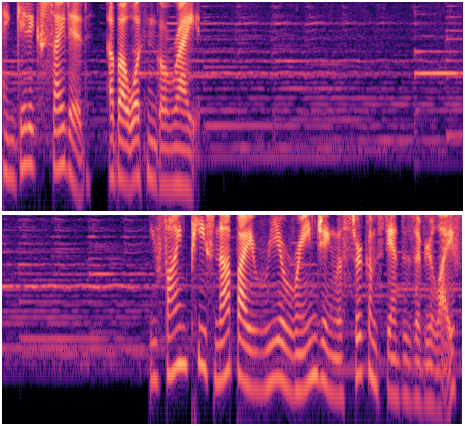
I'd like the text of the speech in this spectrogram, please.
and get excited about what can go right. You find peace not by rearranging the circumstances of your life,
